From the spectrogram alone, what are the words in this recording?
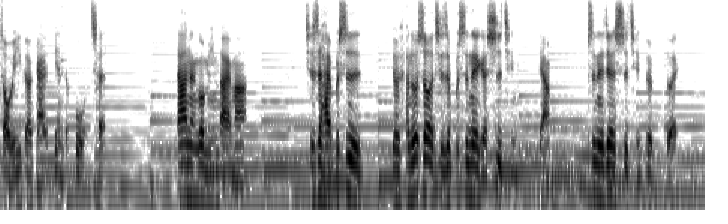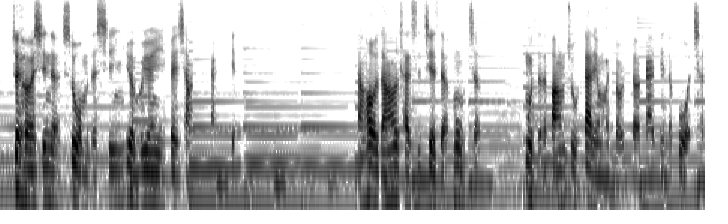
走一个改变的过程，大家能够明白吗？其实还不是有很多时候，其实不是那个事情怎么样，不是那件事情对不对？最核心的是我们的心愿不愿意被上帝改变，然后，然后才是借着牧者、牧者的帮助，带领我们走一个改变的过程。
